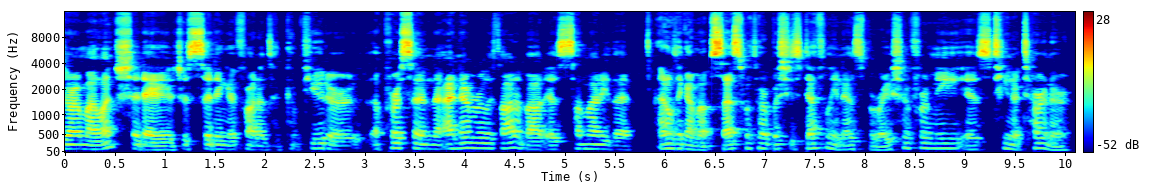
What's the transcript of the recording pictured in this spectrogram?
During my lunch today, just sitting in front of the computer, a person that I never really thought about is somebody that I don't think I'm obsessed with her, but she's definitely an inspiration for me, is Tina Turner.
